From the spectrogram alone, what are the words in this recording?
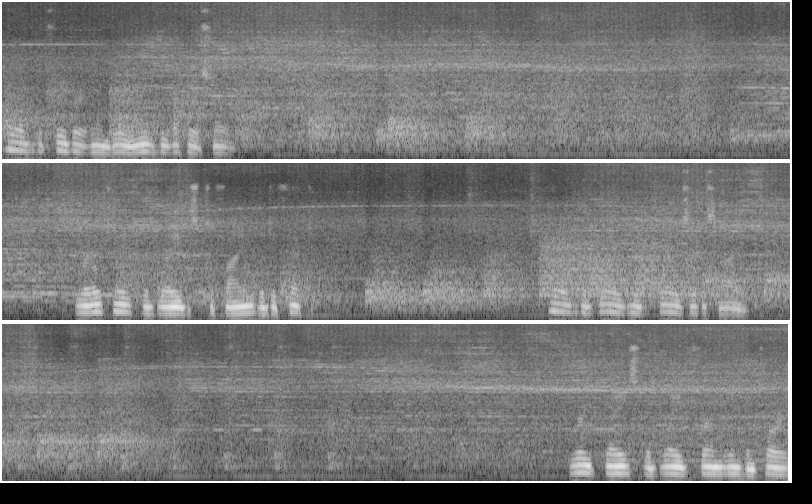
Hold the trigger and remove the upper shell. Rotate the blades to find the defect. Hold the blade and close it aside. Replace the blade from inventory.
